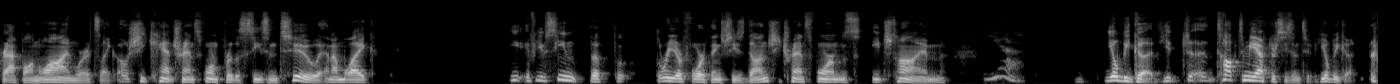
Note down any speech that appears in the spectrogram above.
crap online where it's like oh she can't transform for the season two and i'm like if you've seen the th- three or four things she's done she transforms each time Yeah. you'll be good you j- talk to me after season two you'll be good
